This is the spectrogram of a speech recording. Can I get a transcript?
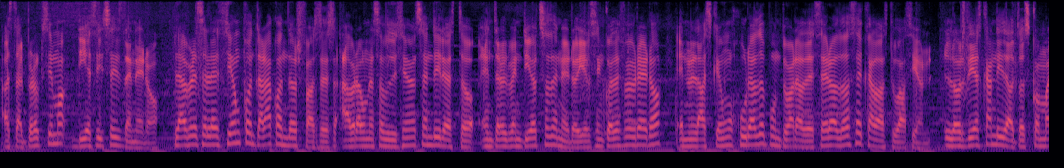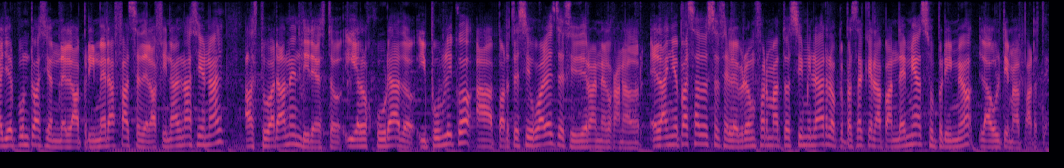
hasta el próximo 16 de enero. La preselección contará con dos fases. Habrá unas audiciones en directo entre el 28 de enero y el 5 de febrero en las que un jurado puntuará de 0 a 12 cada actuación. Los 10 candidatos con mayor puntuación de la primera fase de la final nacional actuarán en directo y el jurado y público a partes iguales decidieron el ganador. El año pasado se celebró un formato similar, lo que pasa que la pandemia suprimió la última parte.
